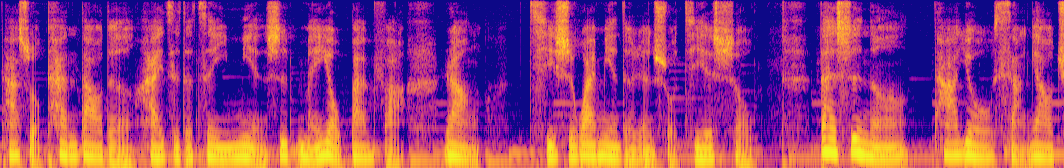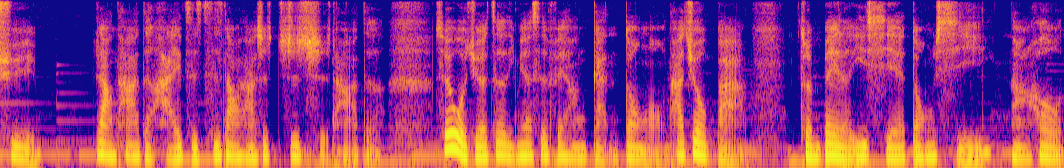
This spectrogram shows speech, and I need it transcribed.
他所看到的孩子的这一面是没有办法让其实外面的人所接受。但是呢，他又想要去让他的孩子知道他是支持他的，所以我觉得这里面是非常感动哦。他就把准备了一些东西，然后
